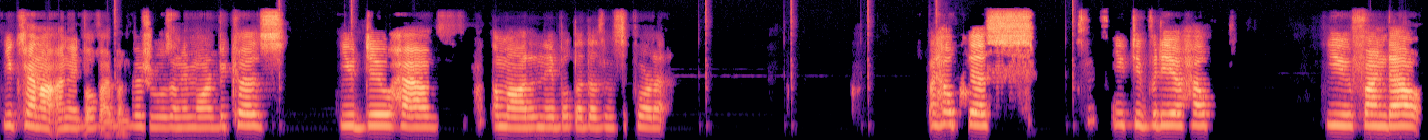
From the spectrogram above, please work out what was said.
you cannot enable vibrant visuals anymore because you do have a mod enabled that doesn't support it. I hope this YouTube video helped you find out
